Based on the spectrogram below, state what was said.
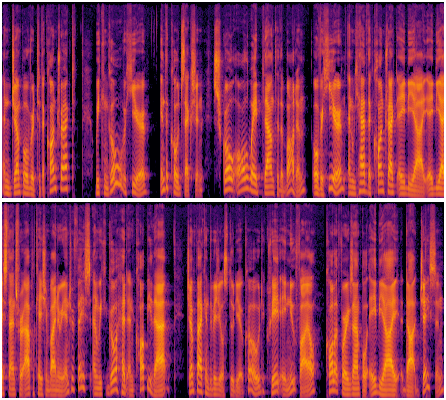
and jump over to the contract. We can go over here in the code section, scroll all the way down to the bottom over here, and we have the contract ABI. ABI stands for Application Binary Interface, and we could go ahead and copy that jump back into Visual Studio Code, create a new file, call it, for example, abi.json,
